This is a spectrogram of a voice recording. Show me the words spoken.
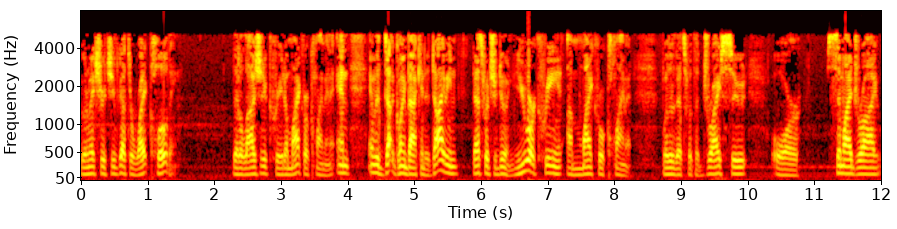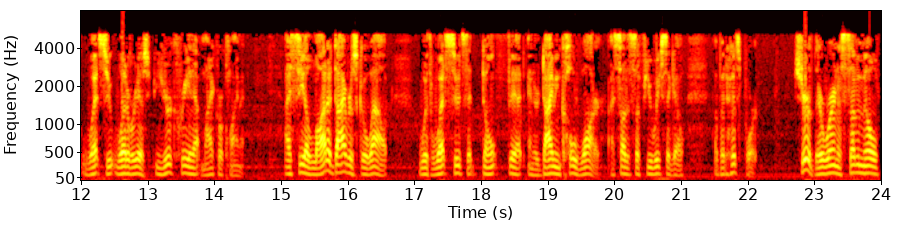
you want to make sure that you've got the right clothing that allows you to create a microclimate. And and with going back into diving, that's what you're doing. You are creating a microclimate, whether that's with a dry suit or semi-dry, wetsuit, whatever it is. You're creating that microclimate. I see a lot of divers go out with wetsuits that don't fit and they're diving cold water. I saw this a few weeks ago up at Hoodsport. Sure, they're wearing a seven mil,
